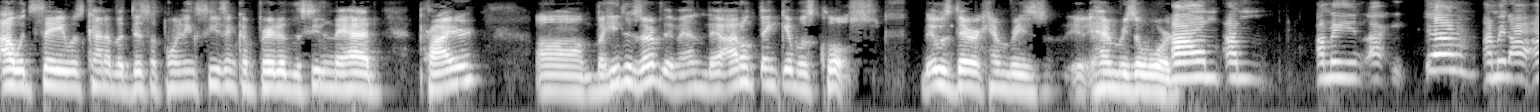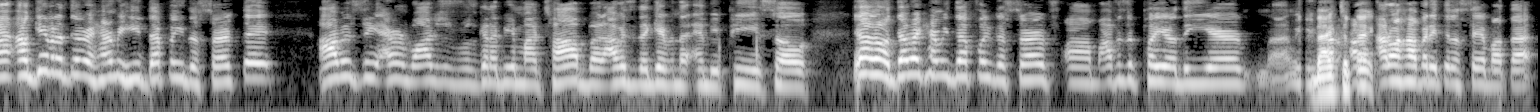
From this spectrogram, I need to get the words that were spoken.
I would say it was kind of a disappointing season compared to the season they had prior. Um, but he deserved it, man. They- I don't think it was close. It was Derrick Henry's Henry's award. Um, um, I mean, like, yeah, I mean, I, I- I'll give it to Derrick Henry. He definitely deserved it. Obviously, Aaron Rodgers was gonna be in my top, but obviously they gave him the MVP. So yeah, no, Derrick Henry definitely deserves um offensive player of the year. I mean, Back to I, back. I, I don't have anything to say about that.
